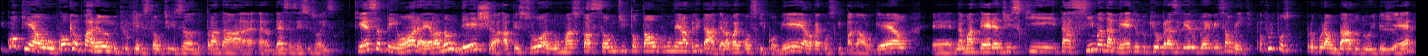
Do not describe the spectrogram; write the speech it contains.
E qual que é o, qual que é o parâmetro que eles estão utilizando para dar é, dessas decisões? que essa penhora ela não deixa a pessoa numa situação de total vulnerabilidade. Ela vai conseguir comer, ela vai conseguir pagar aluguel. É, na matéria diz que está acima da média do que o brasileiro ganha mensalmente. Eu fui procurar um dado do IBGE.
